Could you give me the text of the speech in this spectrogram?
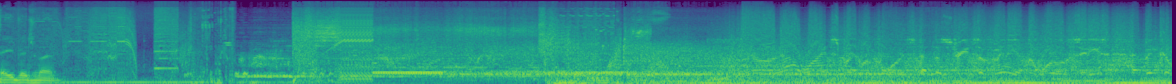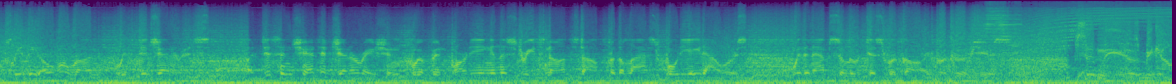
stay vigilant. There widespread reports that the streets of many of the world's cities have been completely overrun with degenerates, disenchanted generation who have been partying in the streets non-stop for the last 48 hours with an absolute disregard for curfews. Sydney has become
